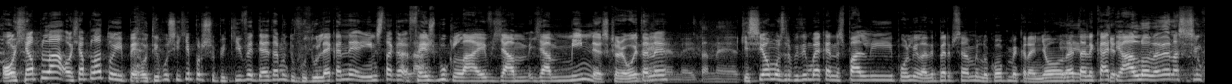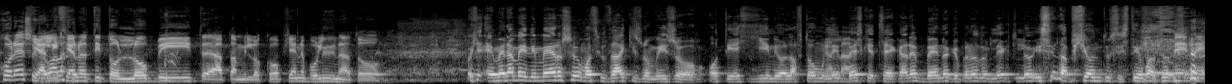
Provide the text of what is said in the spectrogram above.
όχι, απλά, όχι απλά το είπε. Ο τύπος είχε προσωπική βεντέτα με του Φουντούλα, έκανε Instagram, Facebook live για, για μήνες, ξέρω εγώ. Ήτανε... Ναι, ναι, ναι, ήτανε... Και εσύ όμως, ρε παιδί μου, έκανες πάλι πολύ. Δηλαδή, πέρυψε ένα μιλοκόπι με κρανιό, Ε, να ήταν κάτι και- άλλο, δηλαδή να σε συγχωρέσω. Και εγώ, αλήθεια αλλά- είναι ότι το lobby από τα μιλοκόπια είναι πολύ δυνατό. Όχι, εμένα με ενημέρωσε ο Μαθιουδάκης, νομίζω, ότι έχει γίνει όλο αυτό. Μου λέει μπες και τσέκαρε. Μπαίνω και παίρνω τον λέει και του λέω είσαι ένα πιόν του συστήματος. ναι, ναι.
